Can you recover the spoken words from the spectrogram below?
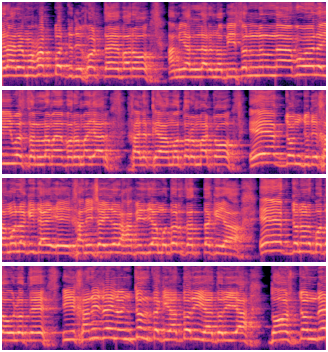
এরারে মহব্বত যদি করতে পারো, আমি আল্লাহর নবী সাল্লাল্লাহু আলাইহি খাল কেয়ামতর মাটো একজন যদি খামো লাগি যায়, এই খানি হাফিজিয়া একজনের বদৌলতে ই খানি সাইল অঞ্চল তাকিয়া দরিয়া দরিয়া, দশজন রে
